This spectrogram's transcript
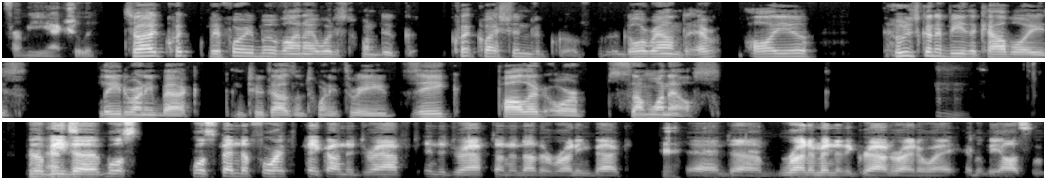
for me, actually. So I quick before we move on, I would just want to do a quick question to go around to all you. Who's going to be the Cowboys' lead running back in 2023? Zeke, Pollard, or someone else? It'll be the we'll we'll spend the fourth pick on the draft in the draft on another running back and um, run him into the ground right away. It'll be awesome.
